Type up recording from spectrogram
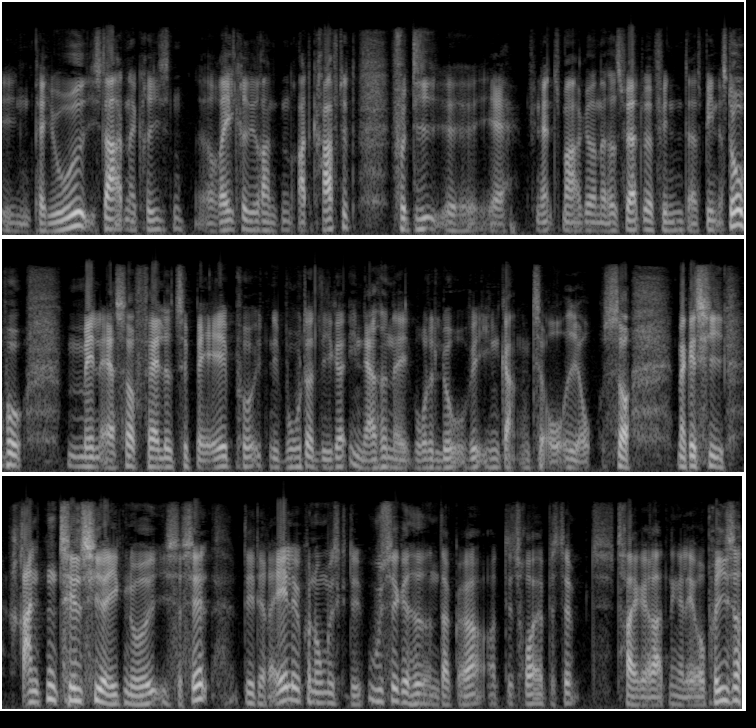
en periode i starten af krisen, og realkreditrenten ret kraftigt, fordi øh, ja, finansmarkederne havde svært ved at finde deres ben at stå på, men er så faldet tilbage på et niveau, der ligger i nærheden af, hvor det lå ved indgangen til året i år. Så man kan sige, renten tilsiger ikke noget i sig selv. Det er det reelle økonomiske, det er usikkerheden, der gør, og det tror jeg bestemt trækker i retning af lavere priser,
